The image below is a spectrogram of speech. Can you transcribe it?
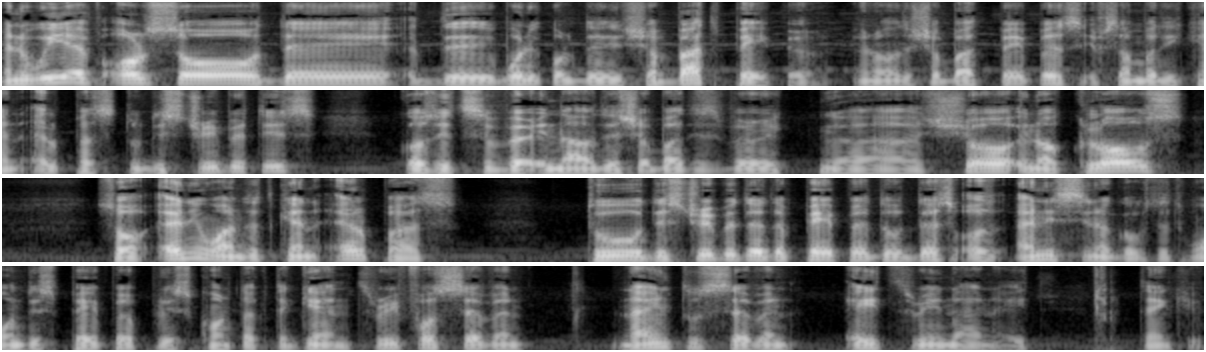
and we have also the the what do you call the Shabbat paper. You know the Shabbat papers if somebody can help us to distribute this because it's very now the Shabbat is very uh, short you know close so anyone that can help us to distribute the paper to this or any synagogues that want this paper, please contact again 347 927 8398. Thank you.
